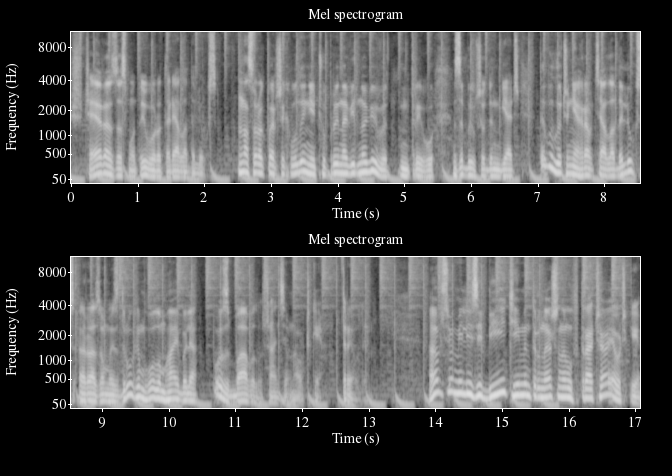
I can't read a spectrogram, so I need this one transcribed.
ще раз засмутив воротаря Лада Люкс. На 41-й хвилині Чуприна відновив інтригу, забивши один м'яч, та вилучення гравця Лада Люкс разом із другим голом Гайбеля позбавило шансів на очки. 3-1. А в сьомій лізі Бі Тім Інтернешнл втрачає очки.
